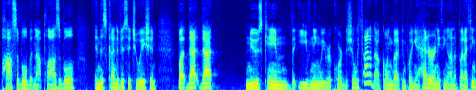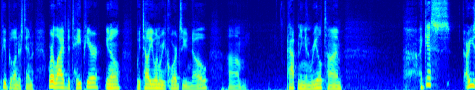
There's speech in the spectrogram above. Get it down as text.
possible but not plausible in this kind of a situation. But that that news came the evening we recorded the show. We thought about going back and putting a header or anything on it, but I think people understand we're live to tape here. You know, we tell you when we record, so you know, um, happening in real time. I guess are you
